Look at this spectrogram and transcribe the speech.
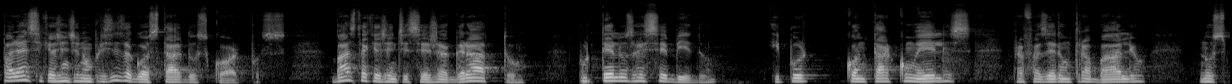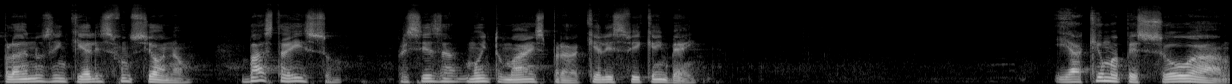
Parece que a gente não precisa gostar dos corpos. Basta que a gente seja grato por tê-los recebido e por contar com eles para fazer um trabalho nos planos em que eles funcionam. Basta isso. Precisa muito mais para que eles fiquem bem. E aqui uma pessoa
